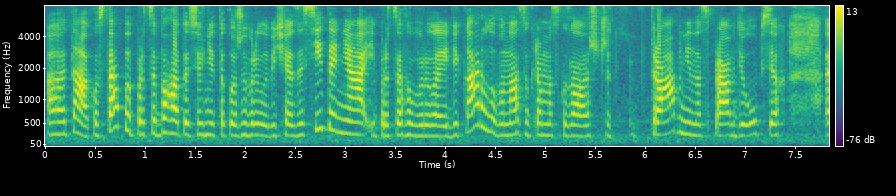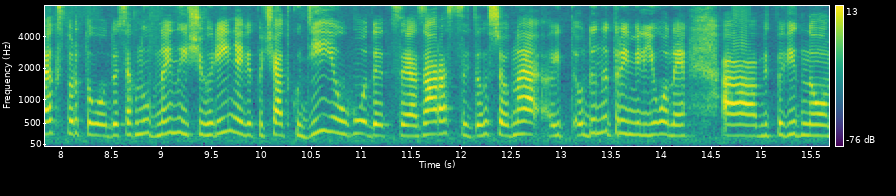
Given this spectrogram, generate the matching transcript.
Так, Остапе, про це багато сьогодні також говорили під час засідання, і про це говорила Еді Карло. Вона зокрема сказала, що в травні насправді обсяг експорту досягнув найнижчого рівня від початку дії угоди. Це зараз це лише одна 1,3 мільйони відповідно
